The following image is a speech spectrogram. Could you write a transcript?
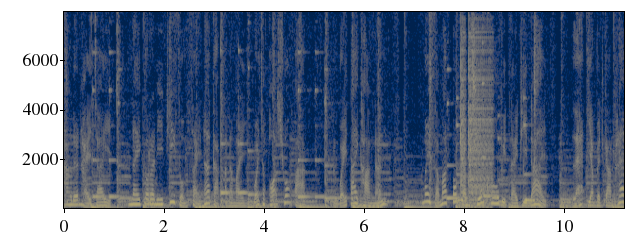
ทางเดินหายใจ ในกรณีที่สวมใส่หน้ากากอนามัยไว้เฉพาะช่วงปาก หรือไว้ใต้คางนั้น ไม่สามารถป้องกันเชื้อโควิด -19 ได้ และยังเป็นการแพร่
